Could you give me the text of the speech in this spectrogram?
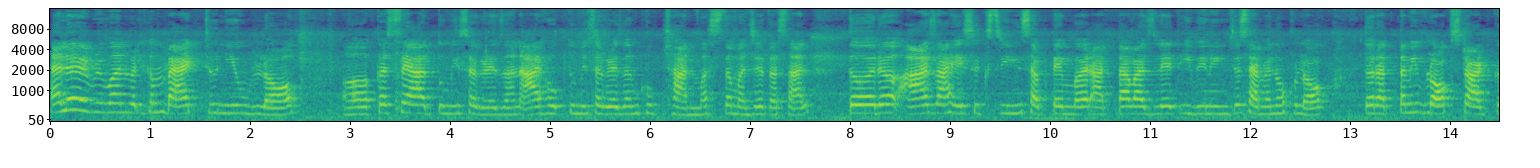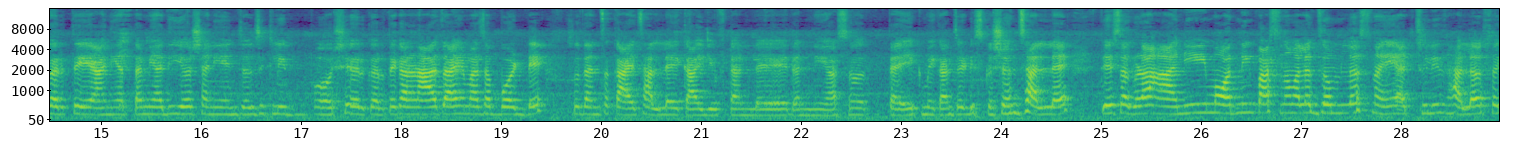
Hello everyone welcome back to new vlog कसे आहात तुम्ही सगळेजण? आय होप तुम्ही सगळेजण खूप छान मस्त मजेत असाल. तर आज आहे सिक्स्टीन सप्टेंबर आत्ता वाजलेत इव्हिनिंगचे सेवन ओ क्लॉक तर आत्ता मी व्लॉग स्टार्ट करते आणि आत्ता मी आधी यश आणि एंजलची क्लिप शेअर करते. कारण आज आहे माझा बर्थडे सो त्यांचं काय चाललंय काय गिफ्ट आणलंय त्यांनी असं त्या एकमेकांचं डिस्कशन चाललंय. ते सगळं आणि मॉर्निंगपासनं मला जमलंच नाही. ॲक्च्युली झालं असं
